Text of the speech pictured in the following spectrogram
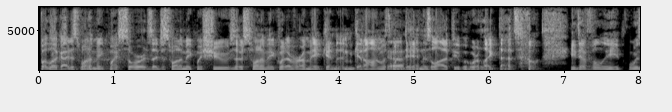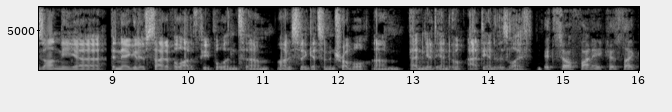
but look, I just want to make my swords. I just want to make my shoes. I just want to make whatever I'm making and get on with yeah. my day. And there's a lot of people who are like that. So he definitely was on the uh, the negative side of a lot of people, and um, obviously gets him in trouble um, at near the end of, at the end of his life. It's so funny because like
